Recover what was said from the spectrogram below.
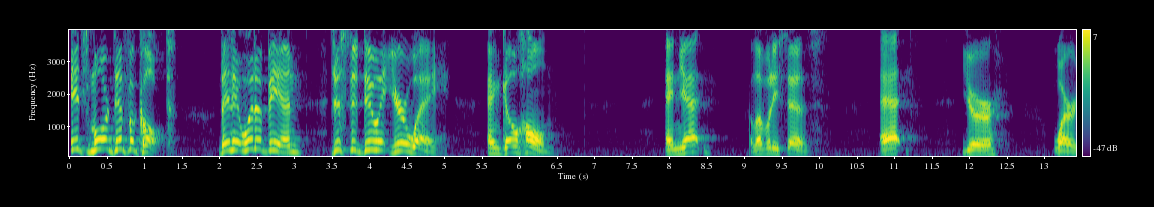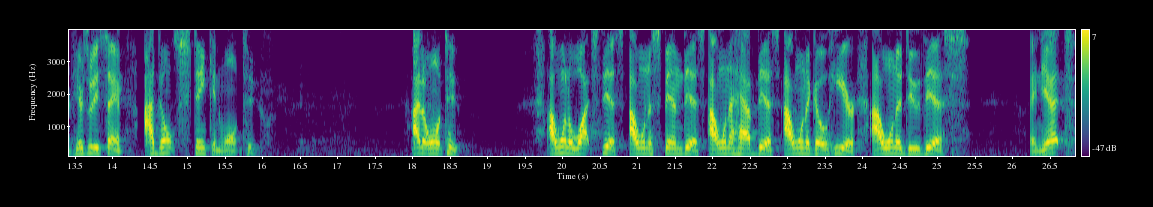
it's more difficult than it would have been just to do it your way and go home. And yet, I love what he says at your word. Here's what he's saying I don't stink and want to. I don't want to. I want to watch this. I want to spend this. I want to have this. I want to go here. I want to do this. And yet,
